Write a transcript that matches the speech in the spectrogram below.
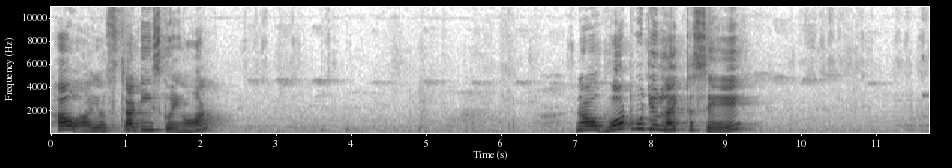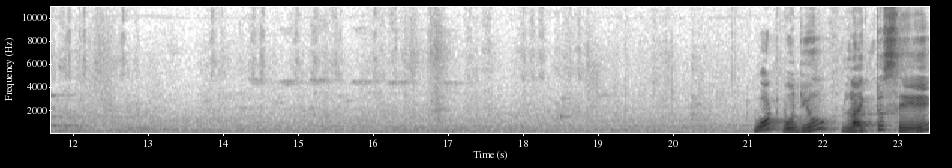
How are your studies going on? Now, what would you like to say? What would you like to say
